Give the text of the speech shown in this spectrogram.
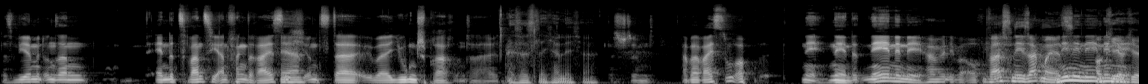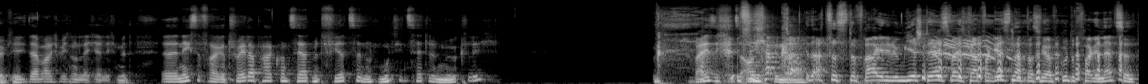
dass wir mit unseren Ende 20, Anfang 30 Ja. uns da über Jugendsprache unterhalten. Es ist lächerlich, ja. Das stimmt. Aber weißt du, ob. Nee, nee, nee, nee, nee, hören wir lieber auf. Was? Nee, sag mal jetzt. Nee, nee, nee, Okay, nee, okay, okay. Da mache ich mich nur lächerlich mit. Äh, nächste Frage. Trailerpark-Konzert mit 14 und Mutti-Zettel möglich? Weiß ich jetzt auch Ich nicht habe genau. gerade gedacht, das ist eine Frage, die du mir stellst, weil ich gerade vergessen habe, dass wir auf gute Frage Netz sind.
